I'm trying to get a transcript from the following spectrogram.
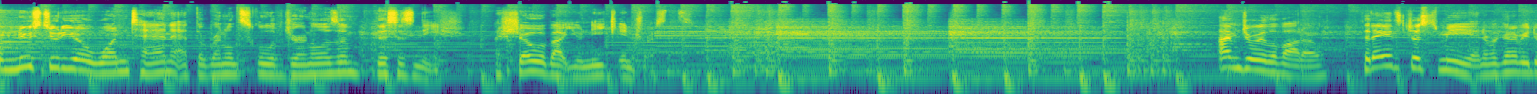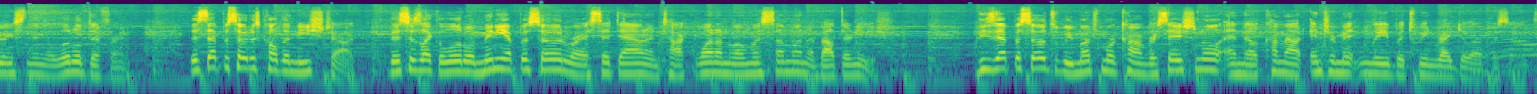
From New Studio 110 at the Reynolds School of Journalism, this is Niche, a show about unique interests. I'm Joey Lovato. Today it's just me, and we're going to be doing something a little different. This episode is called the Niche Talk. This is like a little mini episode where I sit down and talk one on one with someone about their niche. These episodes will be much more conversational, and they'll come out intermittently between regular episodes.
